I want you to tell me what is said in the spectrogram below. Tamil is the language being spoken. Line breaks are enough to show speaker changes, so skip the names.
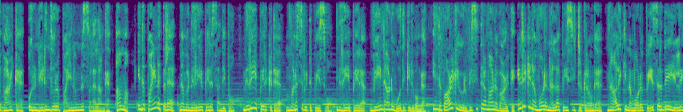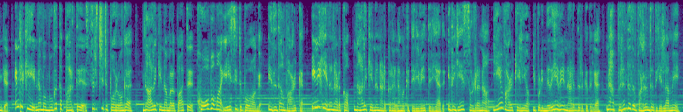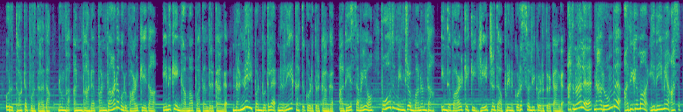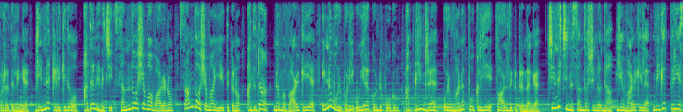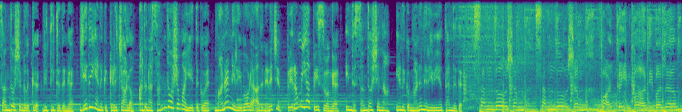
இந்த வாழ்க்கை ஒரு நெடுந்தூர பயணம்னு சொல்லலாங்க. ஆமா இந்த பயணத்துல நம்ம நிறைய பேரை சந்திப்போம். நிறைய பேர்கிட்ட மனசு விட்டு பேசுவோம். நிறைய பேரை வேண்டான்னு ஒதுக்கிடுவோங்க. இந்த வாழ்க்கை ஒரு விசித்திரமான வாழ்க்கை. இன்றைக்கு நம்மோட நல்லா பேசிட்டு இருக்கிறவங்க நாளைக்கு நம்மோட பேசுறதே இல்லைங்க. இன்றைக்கு நம்ம முகத்தை பார்த்து சிரிச்சிட்டு போறவங்க நாளைக்கு நம்மள பார்த்து கோபமா ஏசிட்டு போவாங்க. இதுதான் வாழ்க்கை. இன்னைக்கு என்ன நடக்கும்? நாளைக்கு என்ன நடக்கணும் நமக்கு தெரியவே தெரியாது. இது ஏன் சொல்றேன்னா என் வாழ்க்கையிலயும் இப்படி நிறையவே நடந்திருக்குதுங்க. நான் பிறந்தது வளர்ந்தது எல்லாமே ஒரு தோட்டப்புறத்துலதான். ரொம்ப அன்பான பண்பான ஒரு வாழ்க்கை தான் எனக்கு எங்க அம்மா அப்பா தந்திருக்காங்க. நன்னெறி பண்புகளை நிறைய கத்து கொடுத்திருக்காங்க. அதே சமயம் போதும் என்ற மனம் தான் இந்த வாழ்க்கைக்கு ஏற்றது அப்படின்னு கூட சொல்லி கொடுத்திருக்காங்க. அதனால நான் ரொம்ப அதிகமா எதையுமே ஆசைப்படுறது இல்லைங்க. என்ன கிடைக்குதோ அதை நினைச்சு சந்தோஷமா வாழணும் சந்தோஷமா ஏத்துக்கணும். அதுதான் நம்ம வாழ்க்கைய இன்னும் ஒரு படி உயர கொண்டு போகும் அப்படின்ற ஒரு மனப்போக்கிலேயே வாழ்ந்துகிட்டு இருந்தாங்க. சின்ன சின்ன சந்தோஷங்கள் தான் என் வாழ்க்கையில மிகப்பெரிய சந்தோஷங்களுக்கு வித்திட்டதுங்க. எது எனக்கு கிடைச்சாலும் அதை நான் சந்தோஷமா ஏத்துக்குவேன். மன நிறைவோட அதை நினைச்சு பெருமையா பேசுவாங்க. இந்த சந்தோஷம் தான் எனக்கு மன நிறைவையும் தந்தது.
சந்தோஷம் சந்தோஷம் வாழ்க்கையின் பாதிபலம்.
